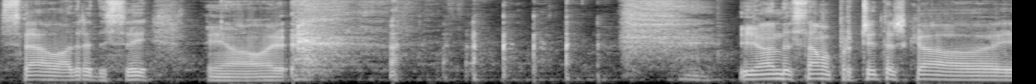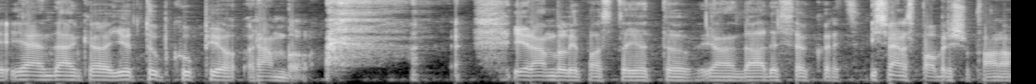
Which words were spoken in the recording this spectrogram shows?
Sve ovo odrede svi i ovaj... I onda samo pročitaš kao ovaj, jedan dan kao YouTube kupio Rumble. I Rumble je postao YouTube i onda ode sve u kurac. I sve nas pobrišu ponovo.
